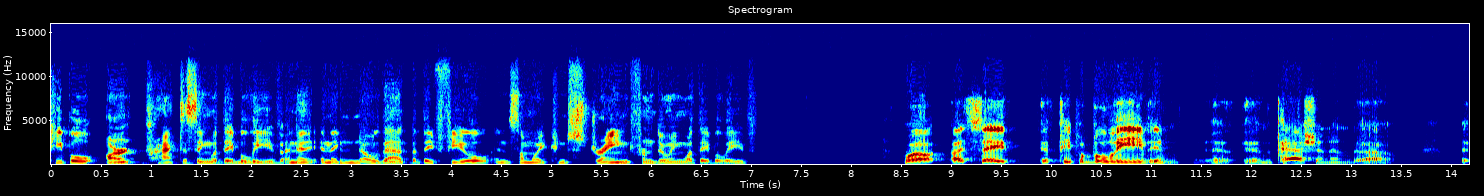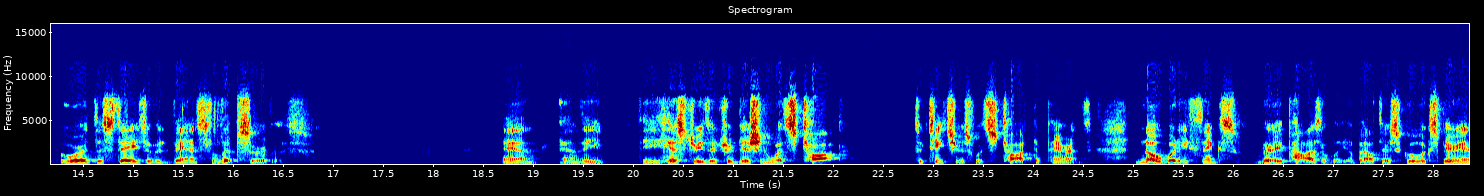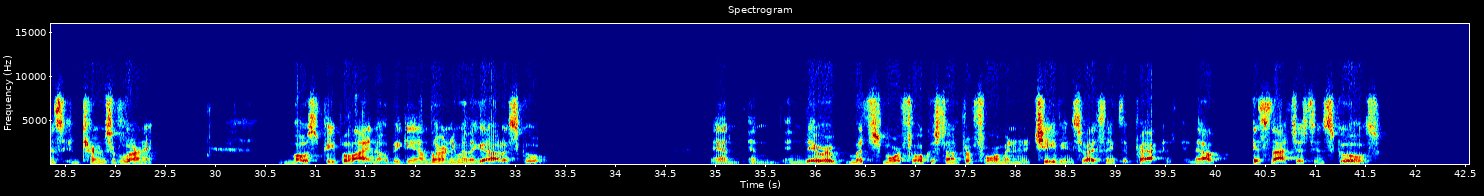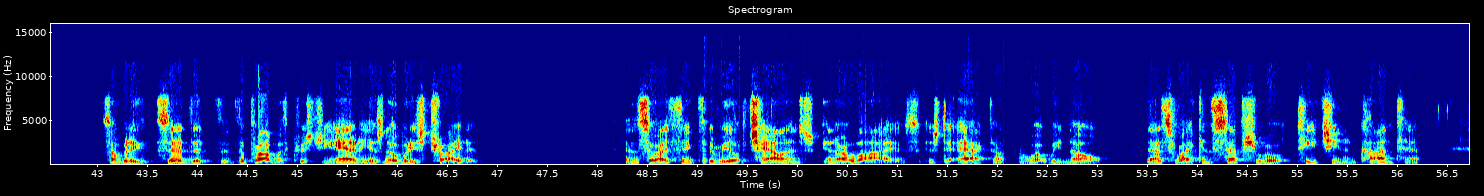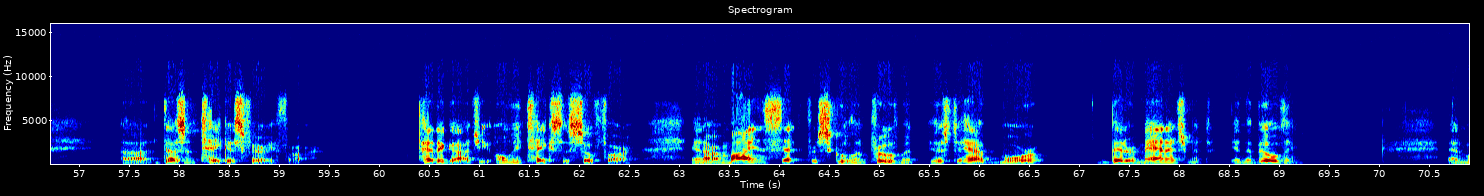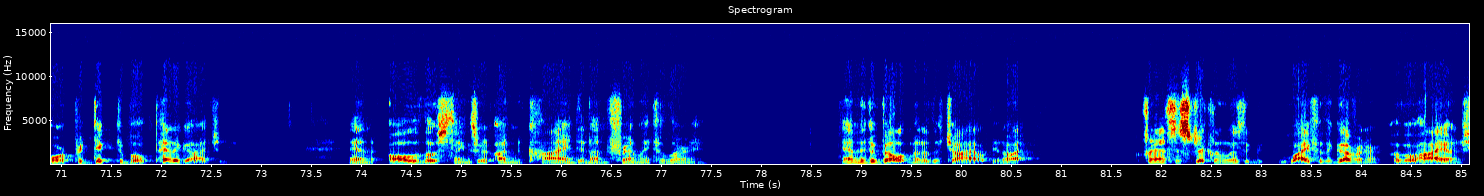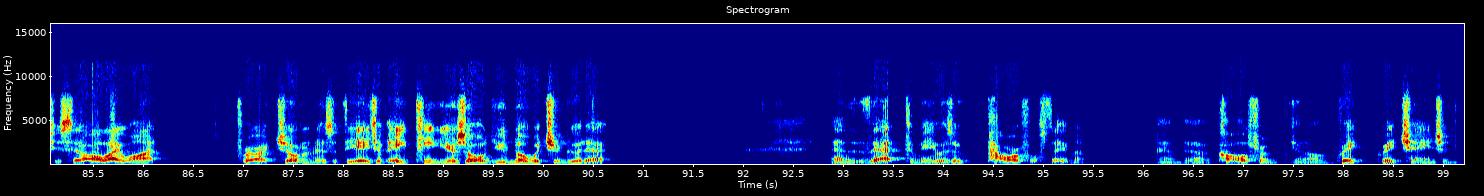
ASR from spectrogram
people aren't practicing what they believe and they, and they know that, but they feel in some way constrained from doing what they believe? Well, I'd say if people believe in in the passion and uh, we're at the stage of advanced lip service. And and the the history the tradition what's taught to teachers what's taught to parents. Nobody thinks very positively about their school experience in terms of learning most people i know began learning when they got out of school and and and they were much more focused on performing and achieving. So I think the practice now it's not just in schools. Somebody said that the, the problem with Christianity is nobody's tried it. And so I think the real challenge in our lives is to act on what we know. That's why conceptual teaching and content uh, doesn't take us very far. Pedagogy only takes us so far. And our mindset for school improvement is to have more, better management in the building and more predictable pedagogy. And all of those things are unkind and unfriendly to learning. And the development of the child. You know, I, Frances Strickland was the wife of the governor of Ohio, and she said, All I want for our children is at the age of 18 years old, you know what you're good at. And that to me was a powerful statement and uh, called for, you know, great, great change. And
